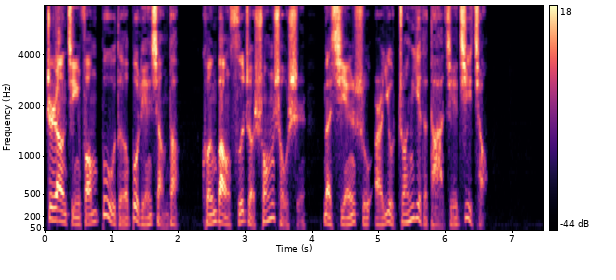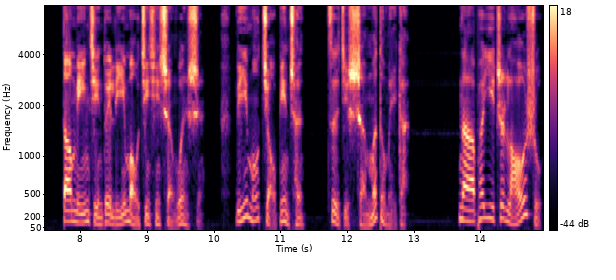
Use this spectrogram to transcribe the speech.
这让警方不得不联想到捆绑死者双手时那娴熟而又专业的打劫技巧。当民警对李某进行审问时，李某狡辩称自己什么都没干，哪怕一只老鼠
